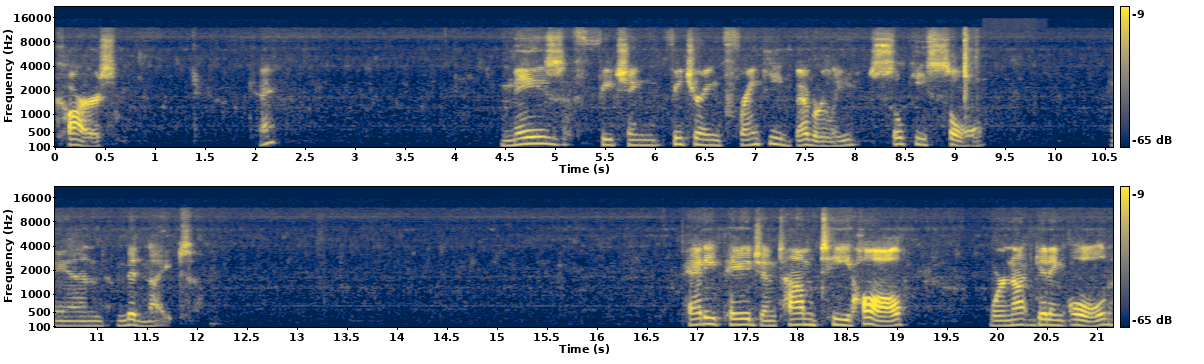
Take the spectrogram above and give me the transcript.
Cars. Okay. Maze featuring featuring Frankie Beverly, Silky Soul, and Midnight. Patti Page and Tom T. Hall were not getting old.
